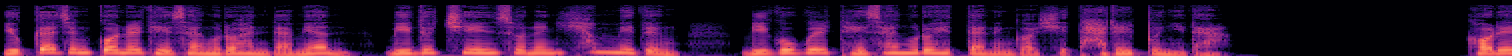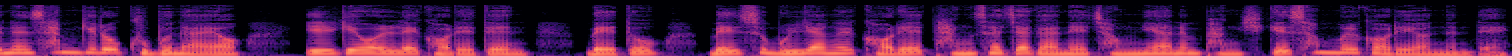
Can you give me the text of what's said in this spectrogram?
유가증권을 대상으로 한다면 미두치인소는 현미 등 미국을 대상으로 했다는 것이 다를 뿐이다. 거래는 3기로 구분하여 1개월 내 거래된 매도, 매수 물량을 거래 당사자 간에 정리하는 방식의 선물 거래였는데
